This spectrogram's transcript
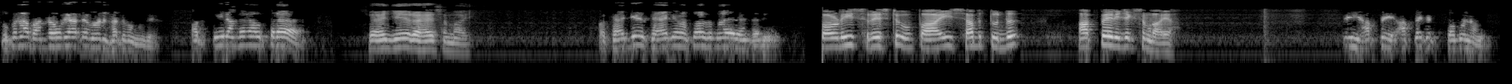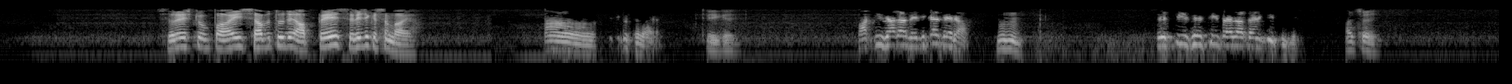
ਸੁਪਨਾ ਬੰਦ ਹੋ ਗਿਆ ਤੇ ਮਨ ਖਤਮ ਹੋ ਗਿਆ। ਭਗਤੀ ਰੰਗ ਨਾਲ ਉਤਰ। ਸਹਜੇ ਰਹੇ ਸਮਾਈ। ਸਹਿਜੇ ਸਹਿਜ ਅਵਸਥਾ ਸਮਾਏ ਰਹਿੰਦੇ ਨੇ। ਪੌੜੀ ਸ੍ਰਿਸ਼ਟ ਉਪਾਈ ਸਭ ਤੁਧ ਆਪੇ ਰਿਜਕ ਸੰਭਾਇਆ। ਨਹੀਂ ਆਪੇ ਆਪੇ ਕੇ ਸ੍ਰਿਸ਼ਟ ਉਪਾਈ ਸਭ ਤੁਧ ਆਪੇ ਸ੍ਰਿਜਕ ਸੰਭਾਇਆ। ਹਾਂ ਠੀਕ ਹੈ। ਬਾਕੀ ਸਾਰਾ ਰਿਜਕ ਹੈ ਤੇਰਾ। ਹੂੰ ਹੂੰ। ਸ੍ਰਿਸ਼ਟੀ ਸ੍ਰਿਸ਼ਟੀ ਪੈਦਾ ਕਰ ਕੀਤੀ ਹੈ ਅੱਛਾ ਜੀ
